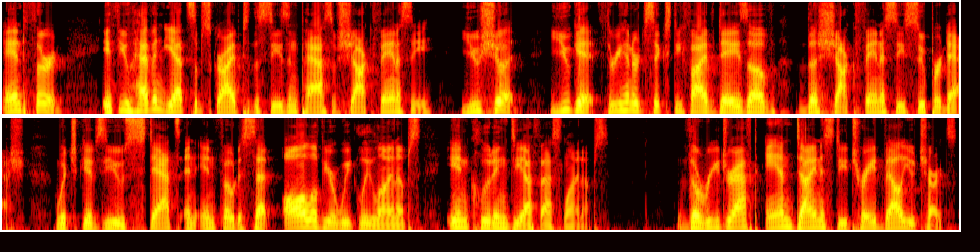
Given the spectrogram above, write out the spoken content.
And third, if you haven't yet subscribed to the season pass of Shock Fantasy, you should. You get 365 days of the Shock Fantasy Super Dash, which gives you stats and info to set all of your weekly lineups, including DFS lineups. The redraft and dynasty trade value charts,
